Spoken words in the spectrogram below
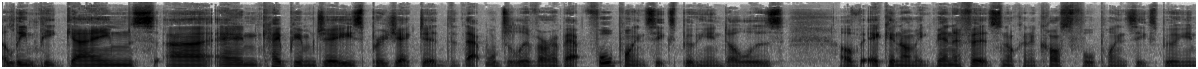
Olympic Games, uh, and KPMG's projected that that will deliver about $4.6 billion of economic benefits, not going to cost $4.6 billion.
